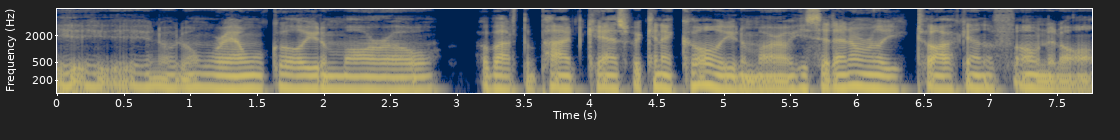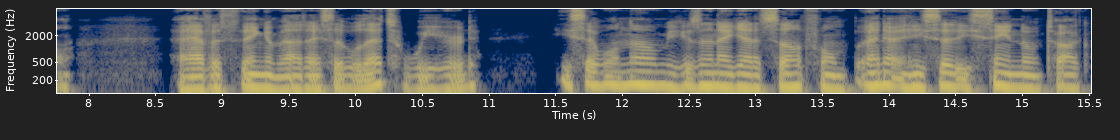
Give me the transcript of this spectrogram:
you know, don't worry, I won't call you tomorrow about the podcast, but can I call you tomorrow? He said, I don't really talk on the phone at all. I have a thing about it. I said, well, that's weird. He said, well, no, because then I got a cell phone. And he said, he's saying don't talk.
